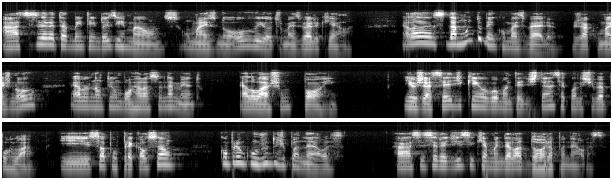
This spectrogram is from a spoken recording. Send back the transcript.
A Cicera também tem dois irmãos, um mais novo e outro mais velho que ela. Ela se dá muito bem com o mais velho, já com o mais novo, ela não tem um bom relacionamento. Ela o acha um porre. E eu já sei de quem eu vou manter distância quando estiver por lá. E só por precaução, comprei um conjunto de panelas. A Cícera disse que a mãe dela adora panelas.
